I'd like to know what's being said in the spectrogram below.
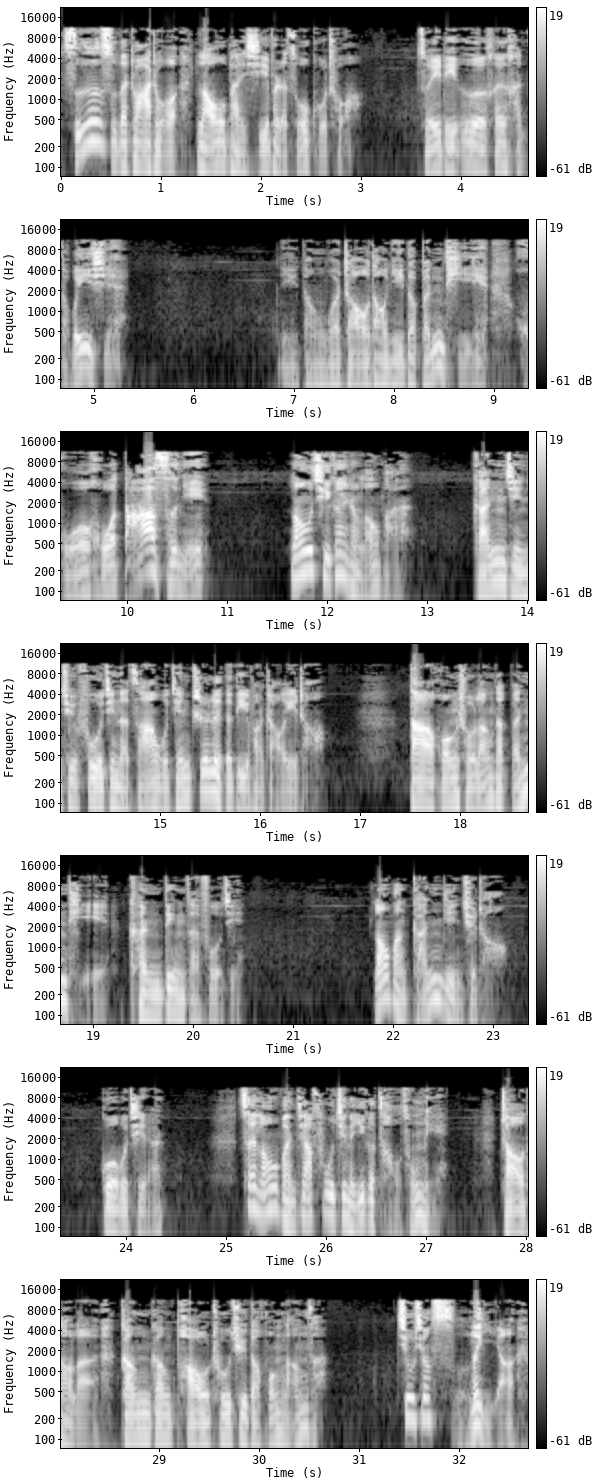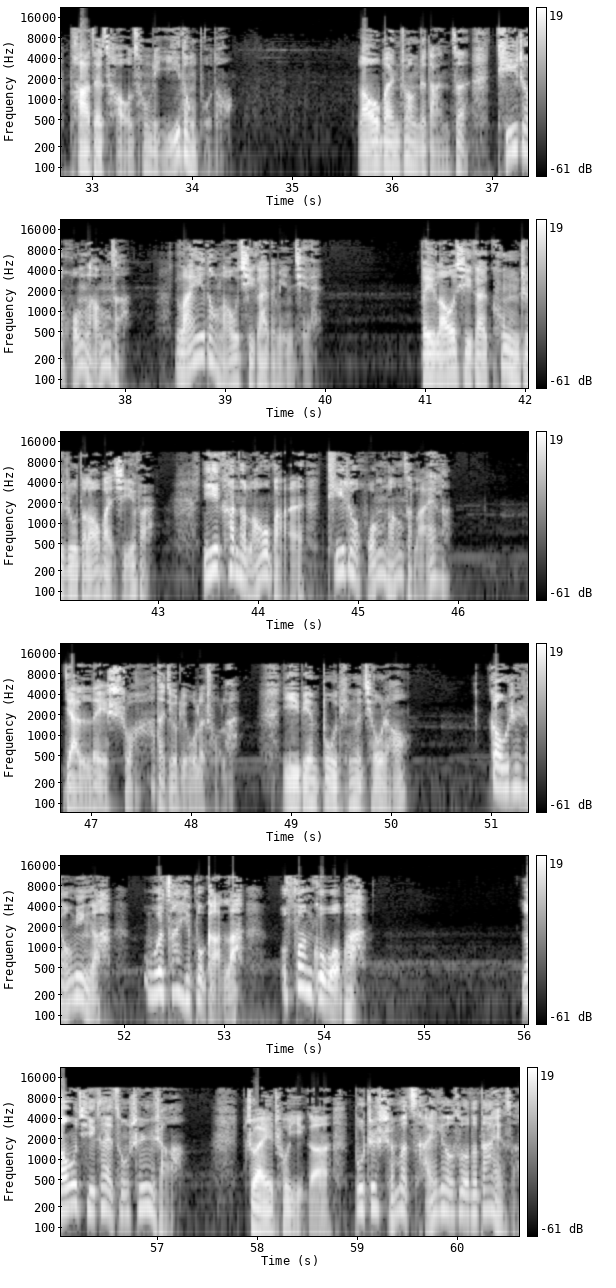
死死的抓住老板媳妇的锁骨处，嘴里恶狠狠的威胁：“你等我找到你的本体，活活打死你！”老乞丐让老板赶紧去附近的杂物间之类的地方找一找，大黄鼠狼的本体肯定在附近。老板赶紧去找，果不其然，在老板家附近的一个草丛里。找到了刚刚跑出去的黄狼子，就像死了一样，趴在草丛里一动不动。老板壮着胆子提着黄狼子来到老乞丐的面前，被老乞丐控制住的老板媳妇儿一看到老板提着黄狼子来了，眼泪唰的就流了出来，一边不停的求饶：“高人饶命啊！我再也不敢了，放过我吧！”老乞丐从身上。拽出一个不知什么材料做的袋子，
